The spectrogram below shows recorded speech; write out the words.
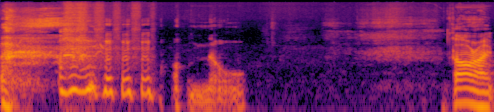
Oh, no. All right.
